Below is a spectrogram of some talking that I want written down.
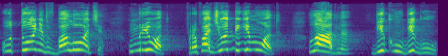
утонет в болоте, умрет, пропадет бегемот. Ладно, бегу, бегу.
